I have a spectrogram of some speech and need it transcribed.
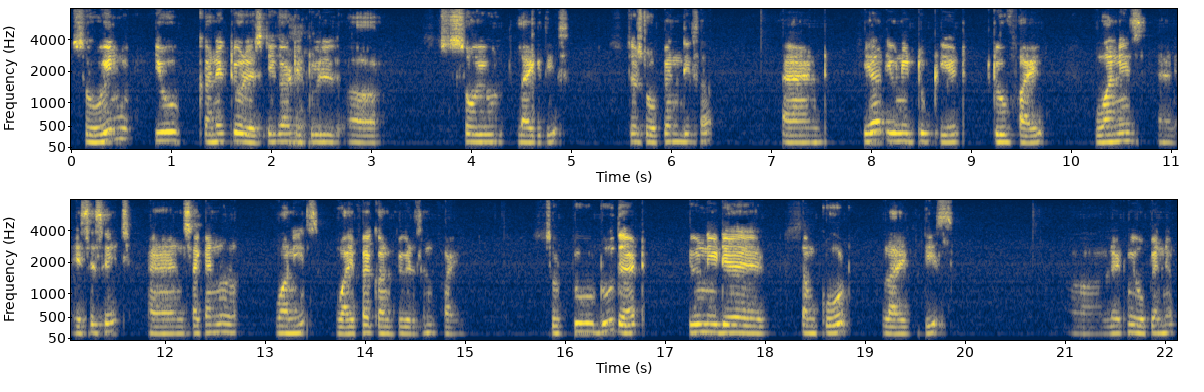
So when you connect your SD card it will uh, show you like this. Just open this up. And here you need to create two files one is an SSH and second one is Wi-Fi configuration file. So to do that you need a some code like this uh, let me open it.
